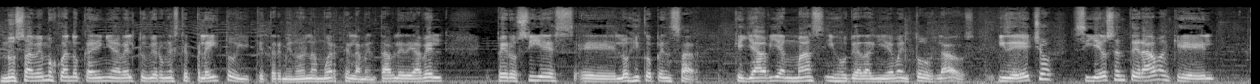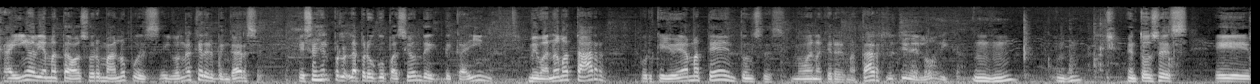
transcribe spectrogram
no sabemos cuándo Caín y Abel tuvieron este pleito y que terminó en la muerte lamentable de Abel, pero sí es eh, lógico pensar que ya habían más hijos de Adán y Eva en todos lados. Y de hecho, si ellos se enteraban que Caín había matado a su hermano, pues iban a querer vengarse. Esa es el la preocupación de, de Caín. Me van a matar, porque yo ya maté, entonces me van a querer matar. No tiene lógica. Entonces, eh,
